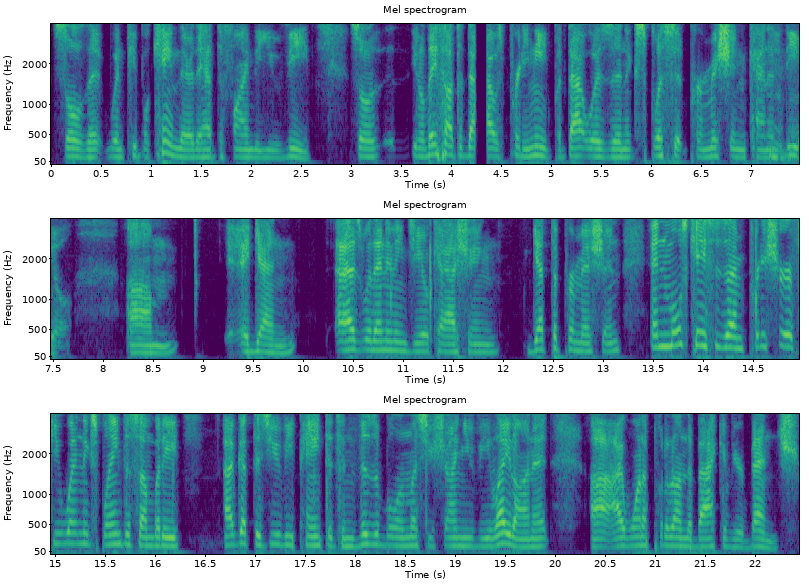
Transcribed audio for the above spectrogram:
so that when people came there, they had to find the UV. So, you know, they thought that that was pretty neat, but that was an explicit permission kind of mm-hmm. deal. Um, again, as with anything geocaching, get the permission. In most cases, I'm pretty sure if you went and explained to somebody, I've got this UV paint that's invisible unless you shine UV light on it. Uh, I want to put it on the back of your bench.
